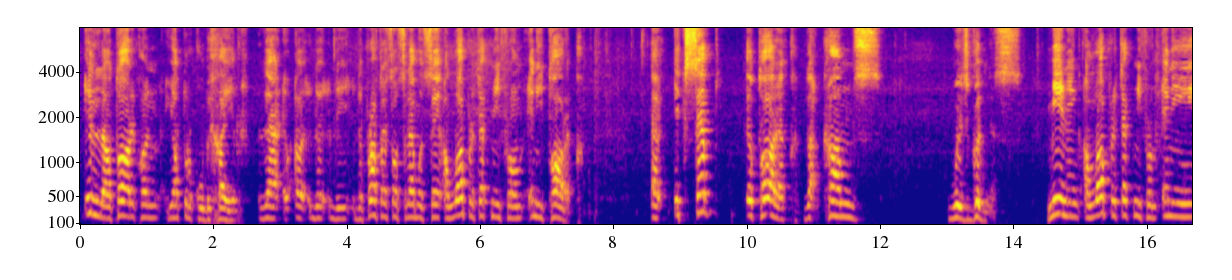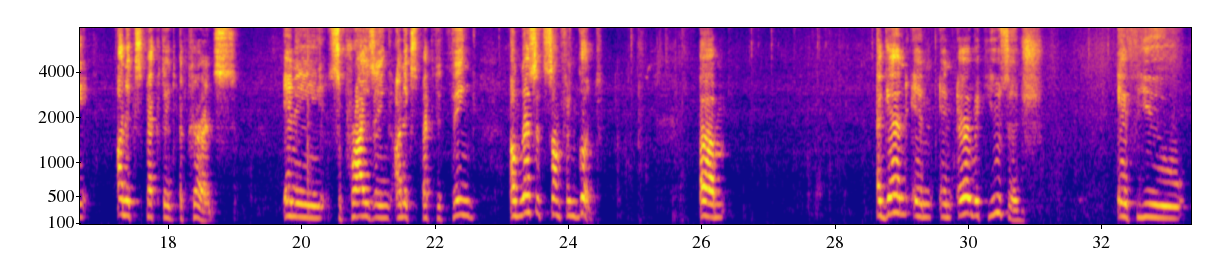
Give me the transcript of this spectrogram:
إلا طارقا يطرق بخير. That uh, the, the, the Prophet ﷺ would say, Allah protect me from any tariq, uh, except a tariq that comes with goodness. Meaning, Allah protect me from any unexpected occurrence, any surprising, unexpected thing, unless it's something good. Um, again, in, in Arabic usage, if you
